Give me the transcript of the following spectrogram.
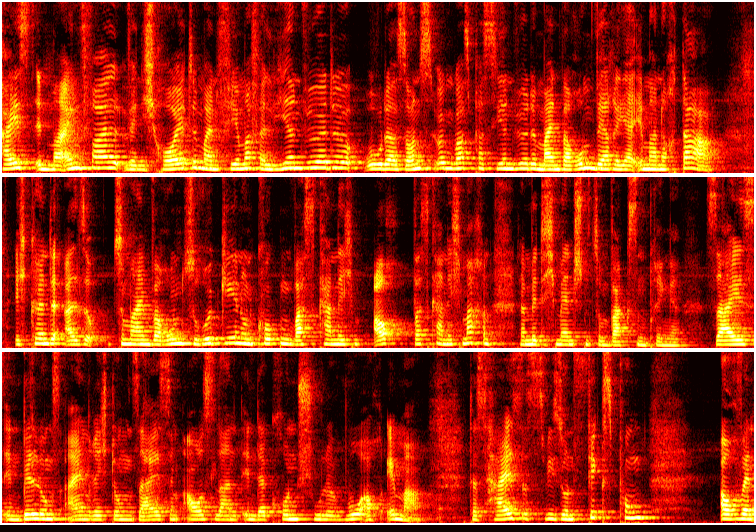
Heißt in meinem Fall, wenn ich heute meine Firma verlieren würde oder sonst irgendwas passieren würde, mein Warum wäre ja immer noch da. Ich könnte also zu meinem Warum zurückgehen und gucken, was kann ich auch, was kann ich machen, damit ich Menschen zum Wachsen bringe. Sei es in Bildungseinrichtungen, sei es im Ausland, in der Grundschule, wo auch immer. Das heißt, es ist wie so ein Fixpunkt. Auch wenn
